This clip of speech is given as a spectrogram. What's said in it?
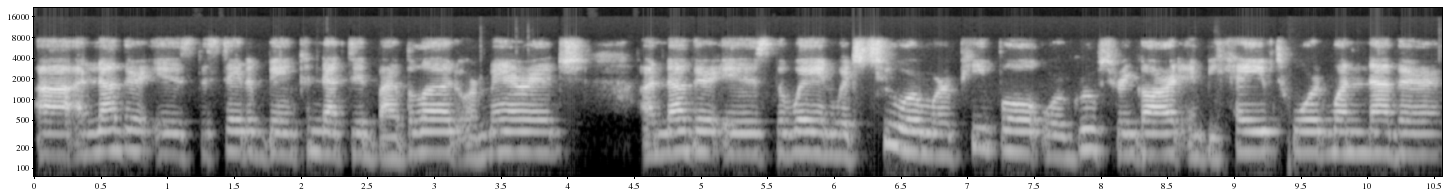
Uh, another is the state of being connected by blood or marriage. Another is the way in which two or more people or groups regard and behave toward one another.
